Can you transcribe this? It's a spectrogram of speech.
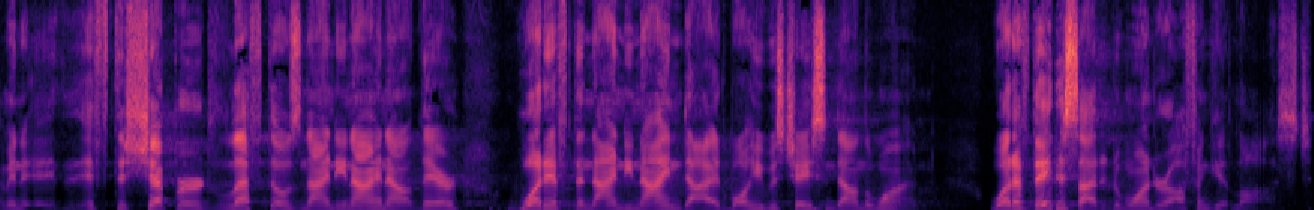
I mean, if the shepherd left those 99 out there, what if the 99 died while he was chasing down the one? What if they decided to wander off and get lost?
